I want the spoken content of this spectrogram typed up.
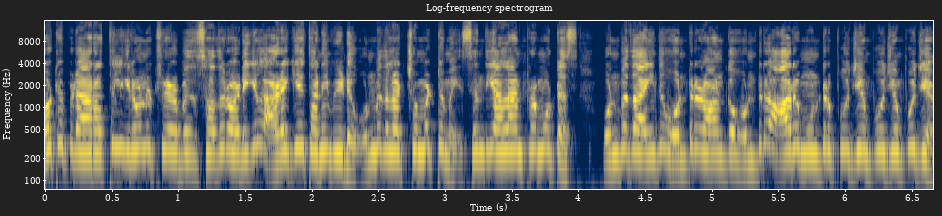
ஓட்டப்பிடாரத்தில் இருநூற்றி எழுபது சதுர அடியில் அழகிய தனி வீடு ஒன்பது லட்சம் மட்டுமே. சிந்தியா லேண்ட் ப்ரமோட்டர்ஸ் ஒன்பது ஐந்து ஒன்று நான்கு ஒன்று ஆறு மூன்று பூஜ்ஜியம் பூஜ்ஜியம் பூஜ்ஜியம்.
